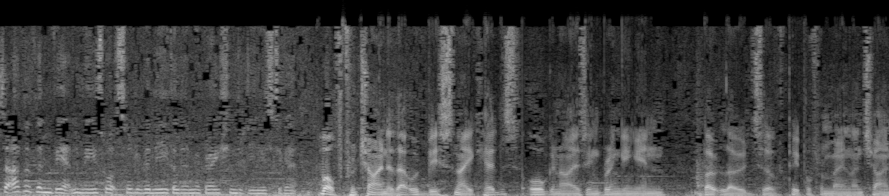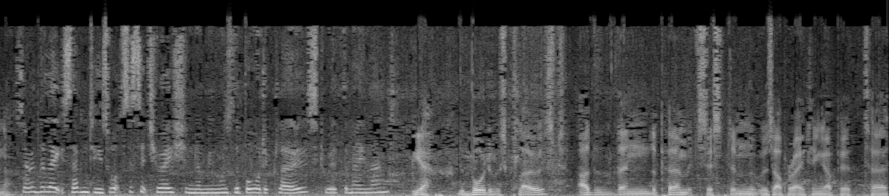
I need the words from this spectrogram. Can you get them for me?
So, other than Vietnamese, what sort of illegal immigration did you used to get? Well, from China, that would be snakeheads organising, bringing in boatloads of people from mainland China. So, in the late 70s, what's the situation? I mean, was the border closed with the mainland? Yeah, the border was closed, other than the permit system that was operating up at uh,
